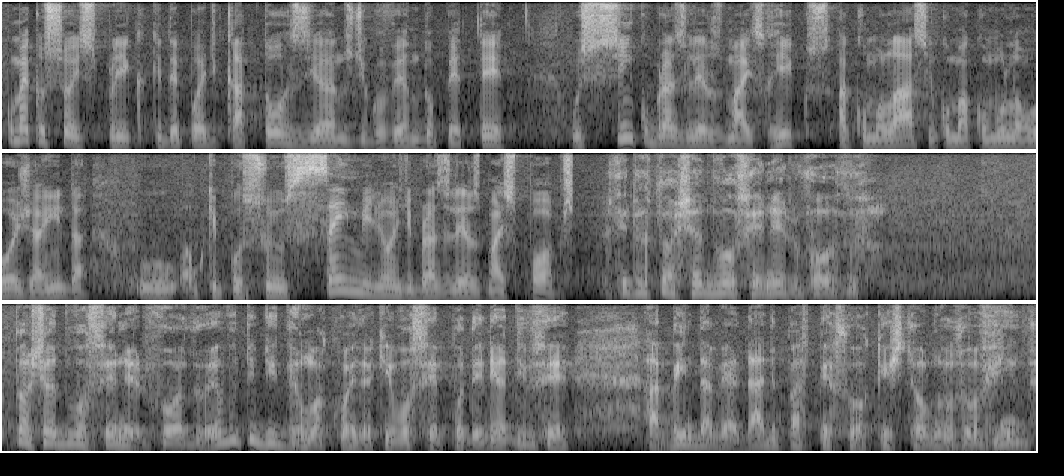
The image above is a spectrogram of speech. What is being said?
como é que o senhor explica que depois de 14 anos de governo do PT, os cinco brasileiros mais ricos acumulassem, como acumulam hoje ainda, o, o que possuem os 100 milhões de brasileiros mais pobres. Eu estou achando você nervoso. Estou achando você nervoso. Eu vou te dizer uma coisa que você poderia dizer, a bem da verdade, para as pessoas que estão nos ouvindo.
